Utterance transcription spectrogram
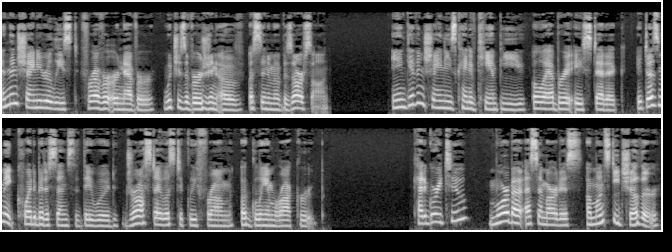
And then SHINee released Forever or Never, which is a version of a Cinema Bizarre song. And given SHINee's kind of campy, elaborate aesthetic, it does make quite a bit of sense that they would draw stylistically from a glam rock group. Category 2 More about SM artists amongst each other,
